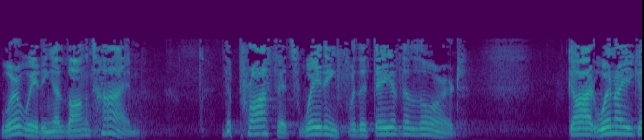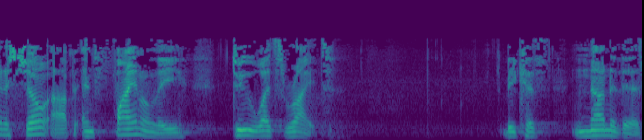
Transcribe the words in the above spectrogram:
We're waiting a long time. The prophets waiting for the day of the Lord. God, when are you going to show up and finally do what's right? Because none of this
